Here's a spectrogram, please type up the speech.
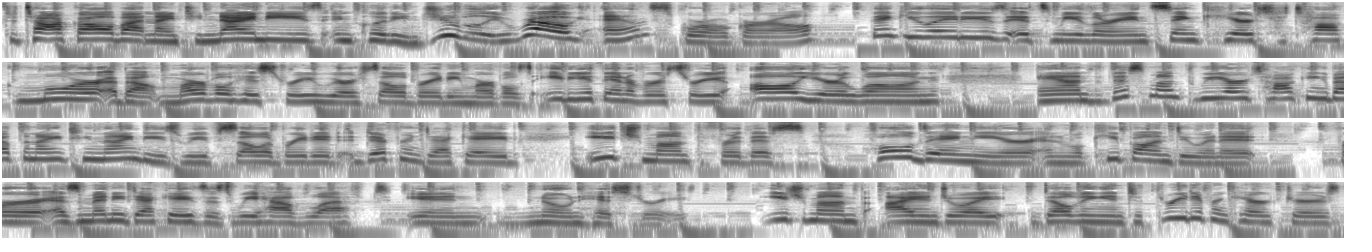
to talk all about 1990s, including Jubilee Rogue and Squirrel Girl. Thank you, ladies. It's me, Lorraine Cink, here to talk more about Marvel history. We are celebrating Marvel's 80th anniversary all year long. And this month we are talking about the 1990s. We've celebrated a different decade each month for this whole dang year, and we'll keep on doing it for as many decades as we have left in known history. Each month, I enjoy delving into three different characters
